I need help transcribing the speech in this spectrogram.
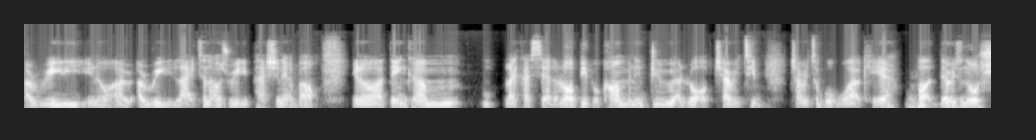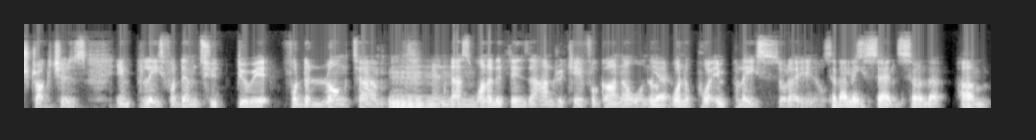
I really you know I, I really liked and I was really passionate about. You know, I think um like I said, a lot of people come in and do a lot of charity charitable work here, Mhm. but there is no structures in place for them to do it for the long term. And that's Mm. one of the things that 100k for Ghana want to Yeah. want to put in place so that you know. So that makes sense. So look, um,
